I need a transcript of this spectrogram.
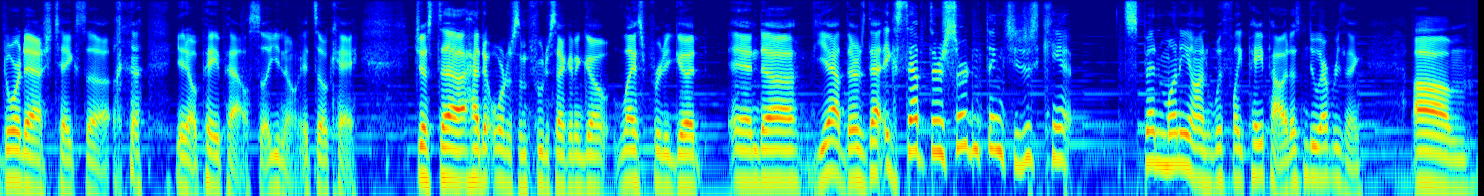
DoorDash takes uh, you know, PayPal, so you know it's okay. Just uh, had to order some food a second ago. Life's pretty good and uh, yeah, there's that. Except there's certain things you just can't spend money on with like PayPal. It doesn't do everything. Um,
